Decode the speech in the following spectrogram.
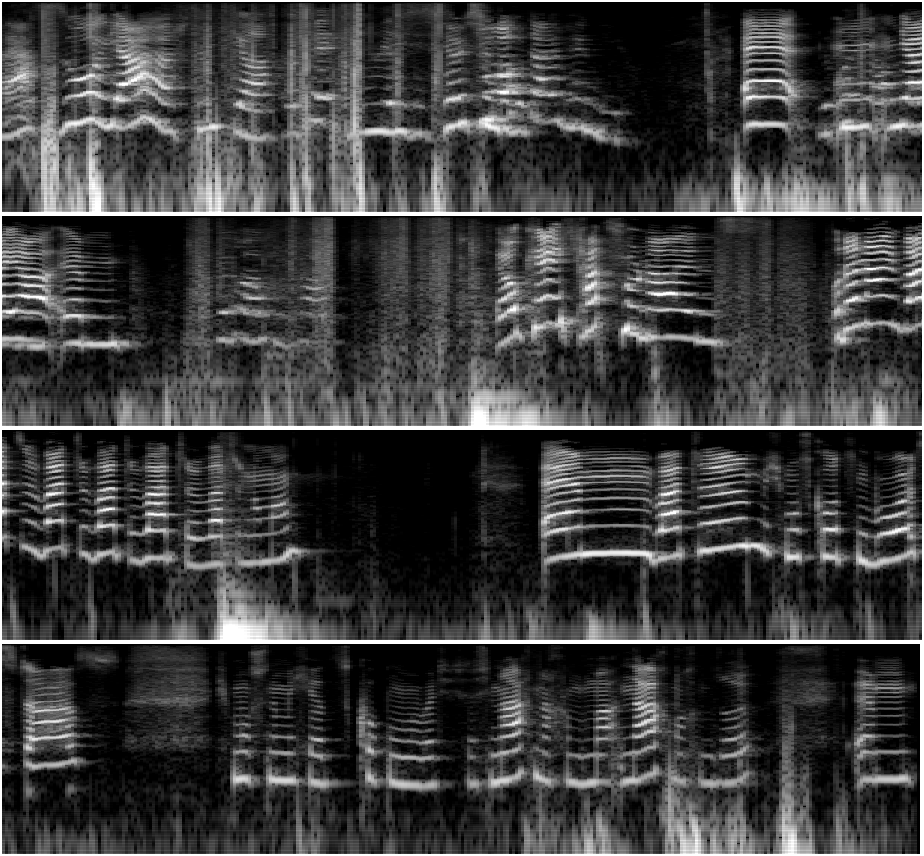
Ach so, ja, stimmt ja. Okay. Ich hab's Du schon- auf deinem Handy. Äh, mm, ja, ja, ähm, Ich ja, okay, ich hab schon eins. Oder nein, warte, warte, warte, warte, warte nochmal. Ähm, warte, ich muss kurz ein Brawl Stars. Ich muss nämlich jetzt gucken, was ich das nachmachen, ma- nachmachen soll. Ähm.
